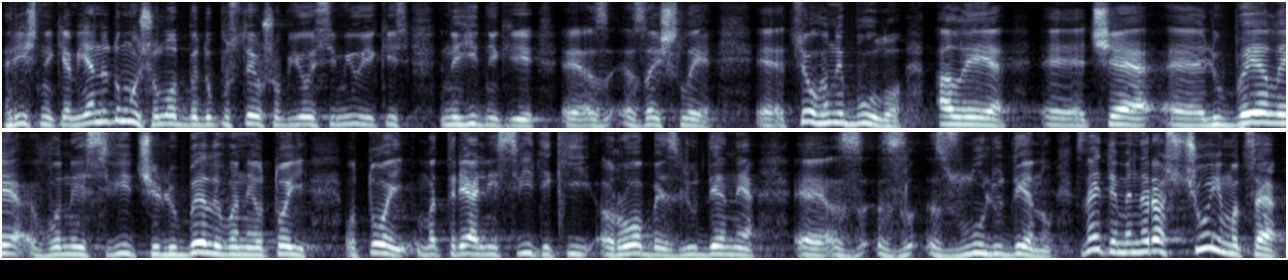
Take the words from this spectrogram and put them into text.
грішниками. Я не думаю, що Лот би допустив, щоб його сім'ю якісь негідники е, зайшли. Е, цього не було. Але е, чи е, любили вони світ, чи любили вони отой, отой матеріальний світ, який робить з людини е, з, з- злу людину. Знаєте, ми не раз чуємо це.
